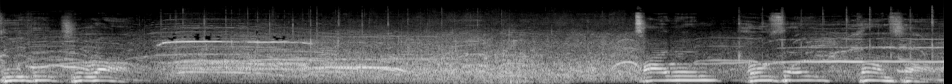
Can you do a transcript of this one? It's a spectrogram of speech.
David Gerard. Tyron Jose Gonzalez.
